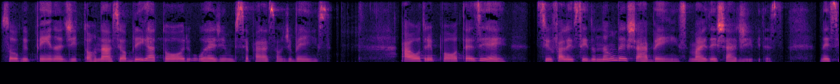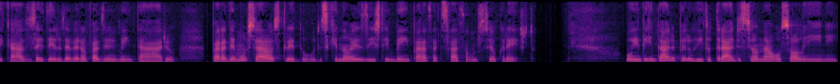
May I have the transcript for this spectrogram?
sob pena de tornar-se obrigatório o regime de separação de bens. A outra hipótese é se o falecido não deixar bens, mas deixar dívidas. Nesse caso, os herdeiros deverão fazer um inventário para demonstrar aos credores que não existem bem para a satisfação do seu crédito. O inventário pelo rito tradicional ou solene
